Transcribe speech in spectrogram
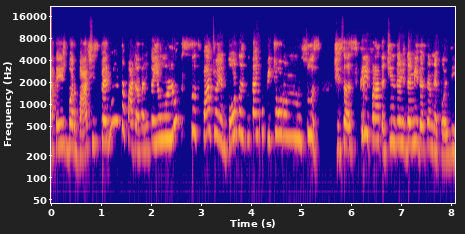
dacă ești bărbat și îți permiți să faci asta, adică e un lux să-ți faci o întorsă și să stai cu piciorul în sus și să scrii, frate, 50.000 de semne pe zi.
